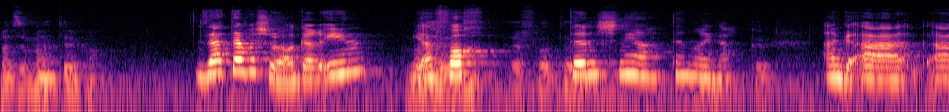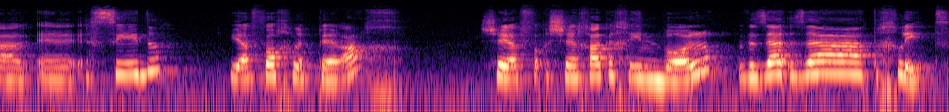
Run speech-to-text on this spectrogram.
מה זה מהטבע? זה הטבע שלו, הגרעין יהפוך... זה, איפה הטבע? תן שנייה, תן רגע. אוקיי. הג- ה- ה- אה, הסיד יהפוך לפרח, שיהפ- שאחר כך ינבול, וזה זה התכלית.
